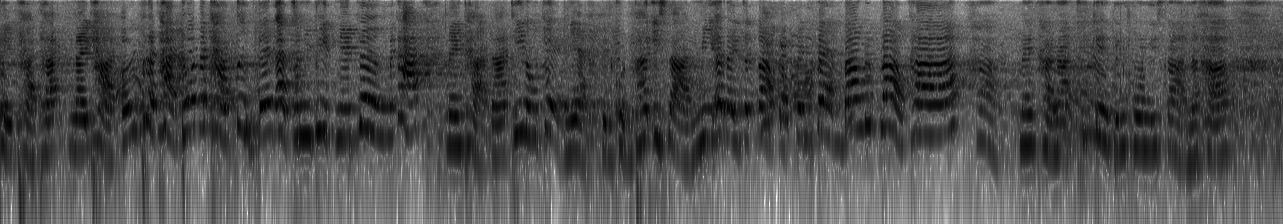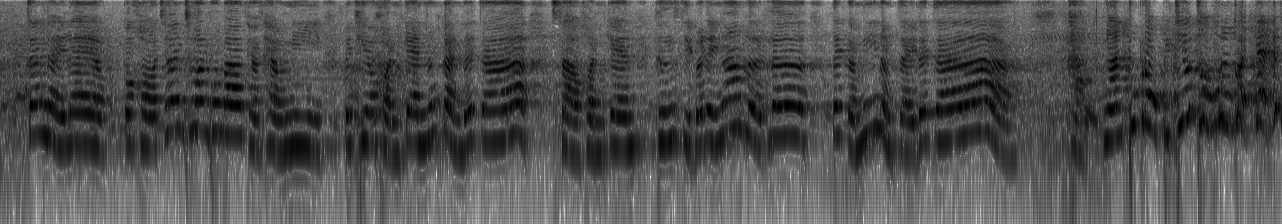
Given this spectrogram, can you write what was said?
ในฐานะในฐานเอ้ยประธานโทษนะคะตื่นเต้น ฐานะที่น้องเกดเนี่ยเป็นคนภาคอีสานมีอะไรจะกล่าวกับแฟนๆบ้างหรือเปล่าคะค่ะ ในฐานะที่เกดเป็นคนอีสานนะคะจังใดแล้วก็ขอเชิญชวนผู้บ่าวแถวแถวๆนี้ ไปเที่ยวขอนแก่นน้ำกันเด้อจ้า สาวขอนแก่นถึงสีบได้งามเลิศเลอแต่ก็มีน้ำใจเด้อจ้าค่ะงั้นพวกเราไปเที่ยวชมเมืองขอนแก่นกัน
